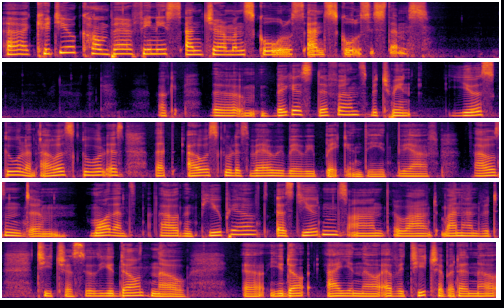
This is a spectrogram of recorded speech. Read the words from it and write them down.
Uh, could you compare Finnish and German schools and school systems? Okay. The um, biggest difference between your school and our school is that our school is very, very big indeed. We have thousand, um, more than thousand pupils, uh, students, and around 100 teachers. So you don't know, uh, you don't. I know every teacher, but I know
